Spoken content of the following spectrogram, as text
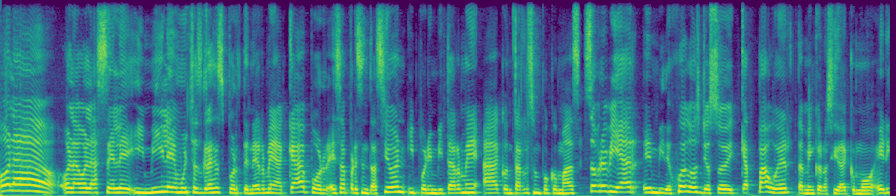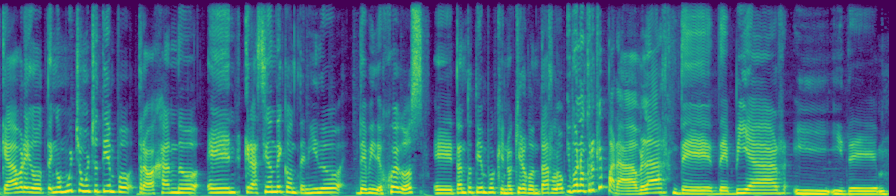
Hola, hola, hola Cele y Mile, muchas gracias por tenerme acá, por esa presentación y por invitarme a contarles un poco más sobre VR en videojuegos. Yo soy Cat Power, también conocida como Erika Abrego. Tengo mucho, mucho tiempo trabajando en creación de contenido de videojuegos, eh, tanto tiempo que no quiero contarlo. Y bueno, creo que para hablar de, de VR y, de,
